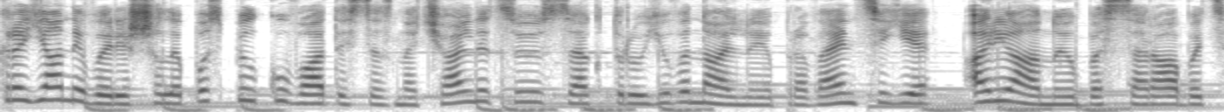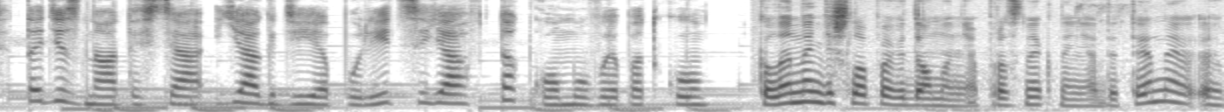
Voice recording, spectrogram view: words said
Краяни вирішили поспілкуватися з начальницею сектору ювенальної превенції Аріаною Бессарабець та дізнатися, як діє поліція в такому випадку. Коли надійшло повідомлення про зникнення дитини, е,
